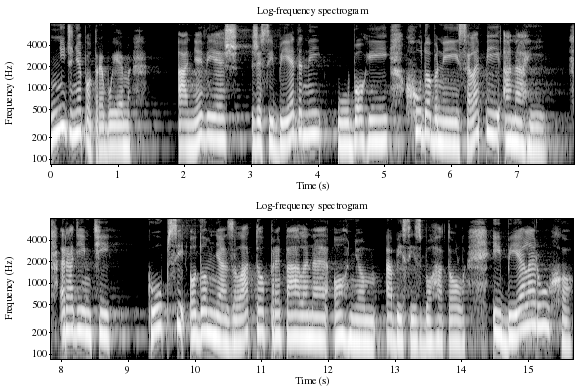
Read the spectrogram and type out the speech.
nič nepotrebujem a nevieš, že si biedný, úbohý, chudobný, slepý a nahý. Radím ti, kúp si odo mňa zlato prepálené ohňom, aby si zbohatol, i biele rúcho,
